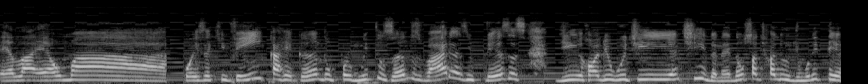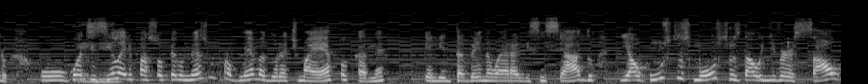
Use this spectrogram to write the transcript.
ela é uma coisa que vem carregando por muitos anos várias empresas de Hollywood antiga, né? Não só de Hollywood, o mundo inteiro. O Godzilla, ele passou pelo mesmo problema durante uma época, né? Ele também não era licenciado. E alguns dos monstros da Universal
